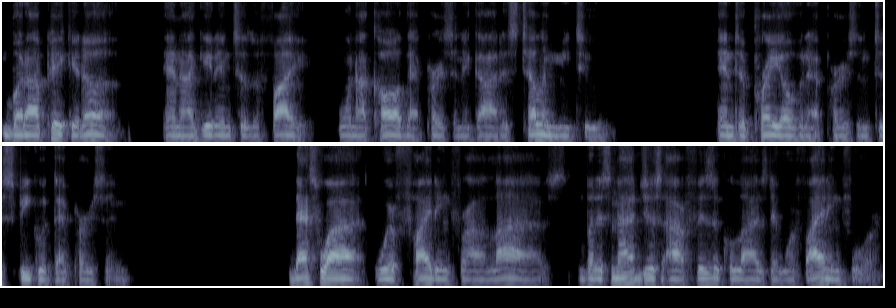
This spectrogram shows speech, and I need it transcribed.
but I pick it up and I get into the fight when I call that person that God is telling me to and to pray over that person, to speak with that person. That's why we're fighting for our lives, but it's not just our physical lives that we're fighting for.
